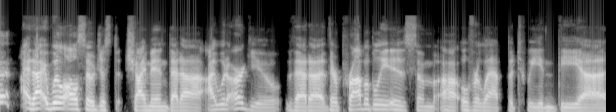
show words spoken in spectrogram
and I will also just chime in that uh, I would argue that uh, there probably is some uh, overlap between the uh,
